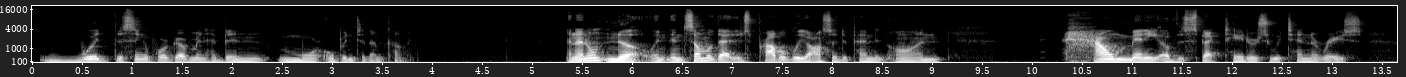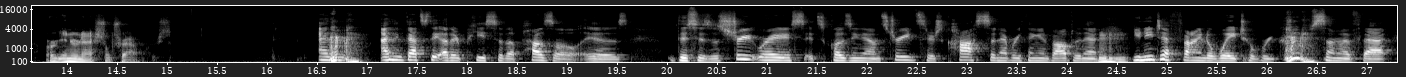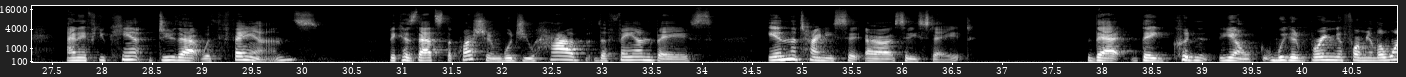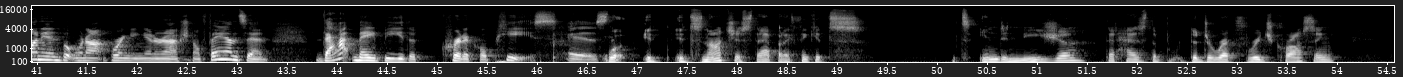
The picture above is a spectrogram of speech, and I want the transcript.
would the Singapore government have been more open to them coming? And I don't know. And, and some of that is probably also dependent on how many of the spectators who attend the race are international travelers. And I think that's the other piece of the puzzle is this is a street race. It's closing down streets. There's costs and everything involved with that. Mm-hmm. You need to find a way to recoup some of that. And if you can't do that with fans, because that's the question, would you have the fan base in the tiny uh, city state that they couldn't, you know, we could bring the Formula One in, but we're not bringing international fans in? That may be the critical piece. Is Well, it it's not just that, but I think it's it's Indonesia that has the the direct bridge crossing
